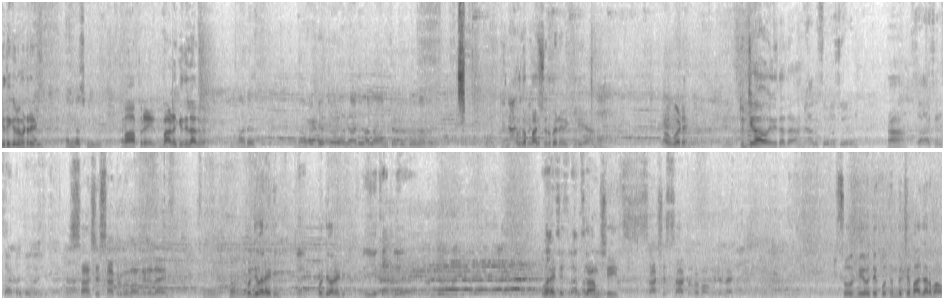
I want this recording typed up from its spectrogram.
किती किलोमीटर? येईल पन्नास किलोमीटर. बापरे भाडं किती लागलं? भाडं? बाबा देतो गाडीवाला आमच्याकडे दोन हजार. फक्त पाचशे रुपयाने विकली आहे अवघड आहे. तुमची गाव गेली दादा? हां. सहाशे साठ रुपये सहाशे साठ रुपये भाव गेलेला आहे. कोणती व्हरायटी कोणती व्हरायटी रामशेज. सहाशे साठ रुपये भाव गेलेला आहे. सो हे होते कोथिंबीरचे बाजार भाव.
